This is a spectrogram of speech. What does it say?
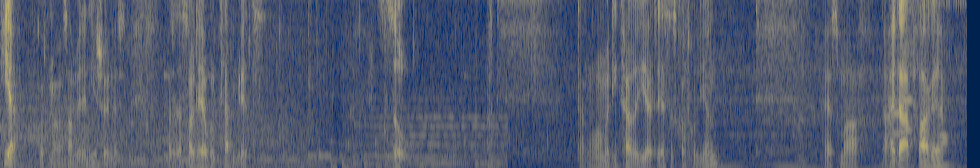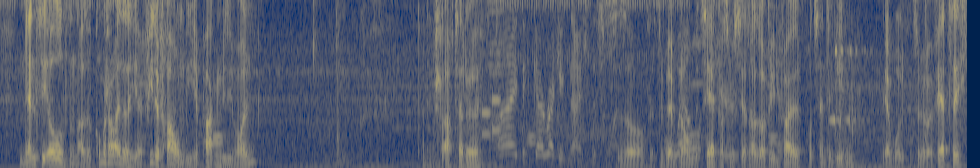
Hier, guck mal, was haben wir denn hier Schönes? Also das sollte ja wohl klappen jetzt. So. Dann wollen wir die Karre hier als erstes kontrollieren. Erstmal eine Halterabfrage. Nancy Olsen. Also komischerweise hier viele Frauen, die hier parken, wie sie wollen. Dann den Strafzettel. So, jetzt sind wir im blauen Bezirk. Das müsste jetzt also auf jeden Fall Prozente geben. Jawohl, jetzt sind wir bei 40.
